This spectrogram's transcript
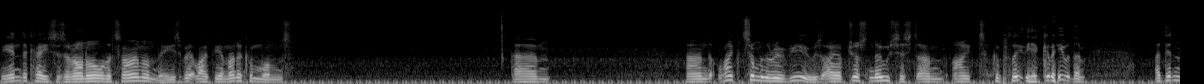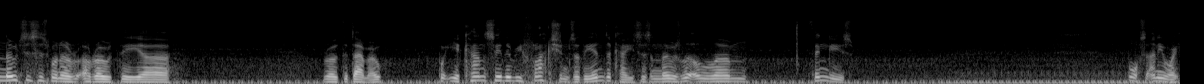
The indicators are on all the time on these, a bit like the American ones. Um, and like some of the reviews, I have just noticed, and I completely agree with them. I didn't notice this when I, I the uh, the demo, but you can see the reflections of the indicators and those little um, thingies. But anyway,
